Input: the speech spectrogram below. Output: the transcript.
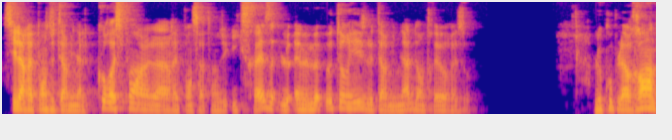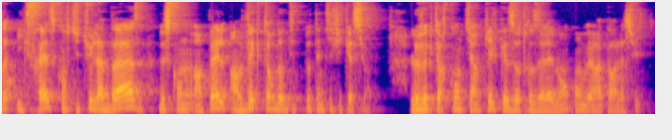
Si la réponse du terminal correspond à la réponse attendue xres, le MME autorise le terminal d'entrer au réseau. Le couple rand-xres constitue la base de ce qu'on appelle un vecteur d'authentification. Le vecteur contient quelques autres éléments qu'on verra par la suite.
